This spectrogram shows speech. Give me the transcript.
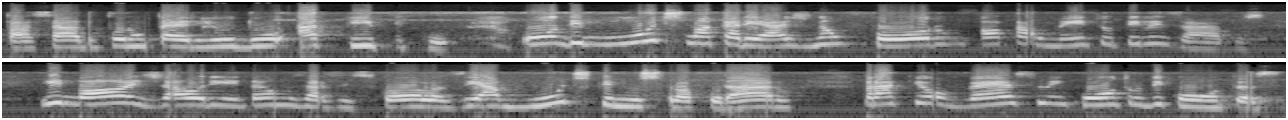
passado por um período atípico, onde muitos materiais não foram totalmente utilizados. E nós já orientamos as escolas, e há muitos que nos procuraram, para que houvesse o encontro de contas.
